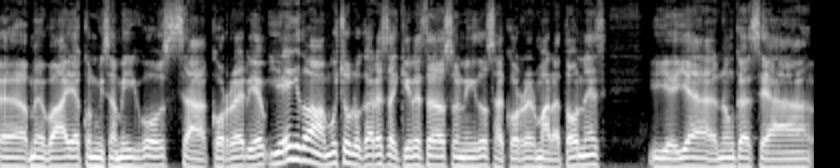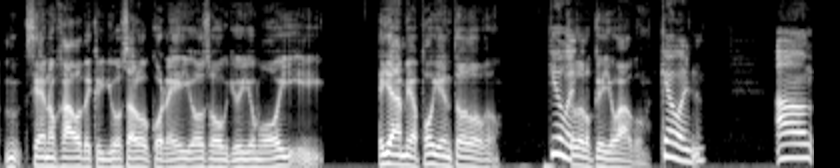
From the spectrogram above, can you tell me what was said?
eh, me vaya con mis amigos a correr. Y he, y he ido a muchos lugares aquí en Estados Unidos a correr maratones. Y ella nunca se ha, se ha enojado de que yo salgo con ellos o yo, yo voy. Y ella me apoya en todo, Qué bueno. todo lo que yo hago. Qué bueno. Am,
